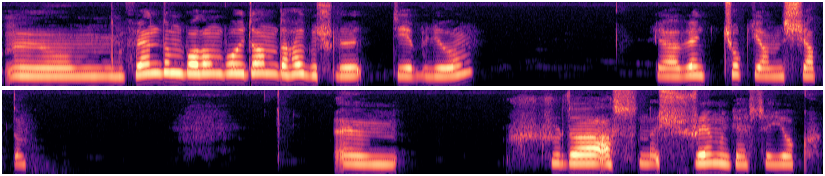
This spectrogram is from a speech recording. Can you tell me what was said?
hmm, Phantom Balon Boy'dan daha güçlü diye biliyorum. Ya ben çok yanlış yaptım. Şurada aslında şuraya mı gelse yok.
